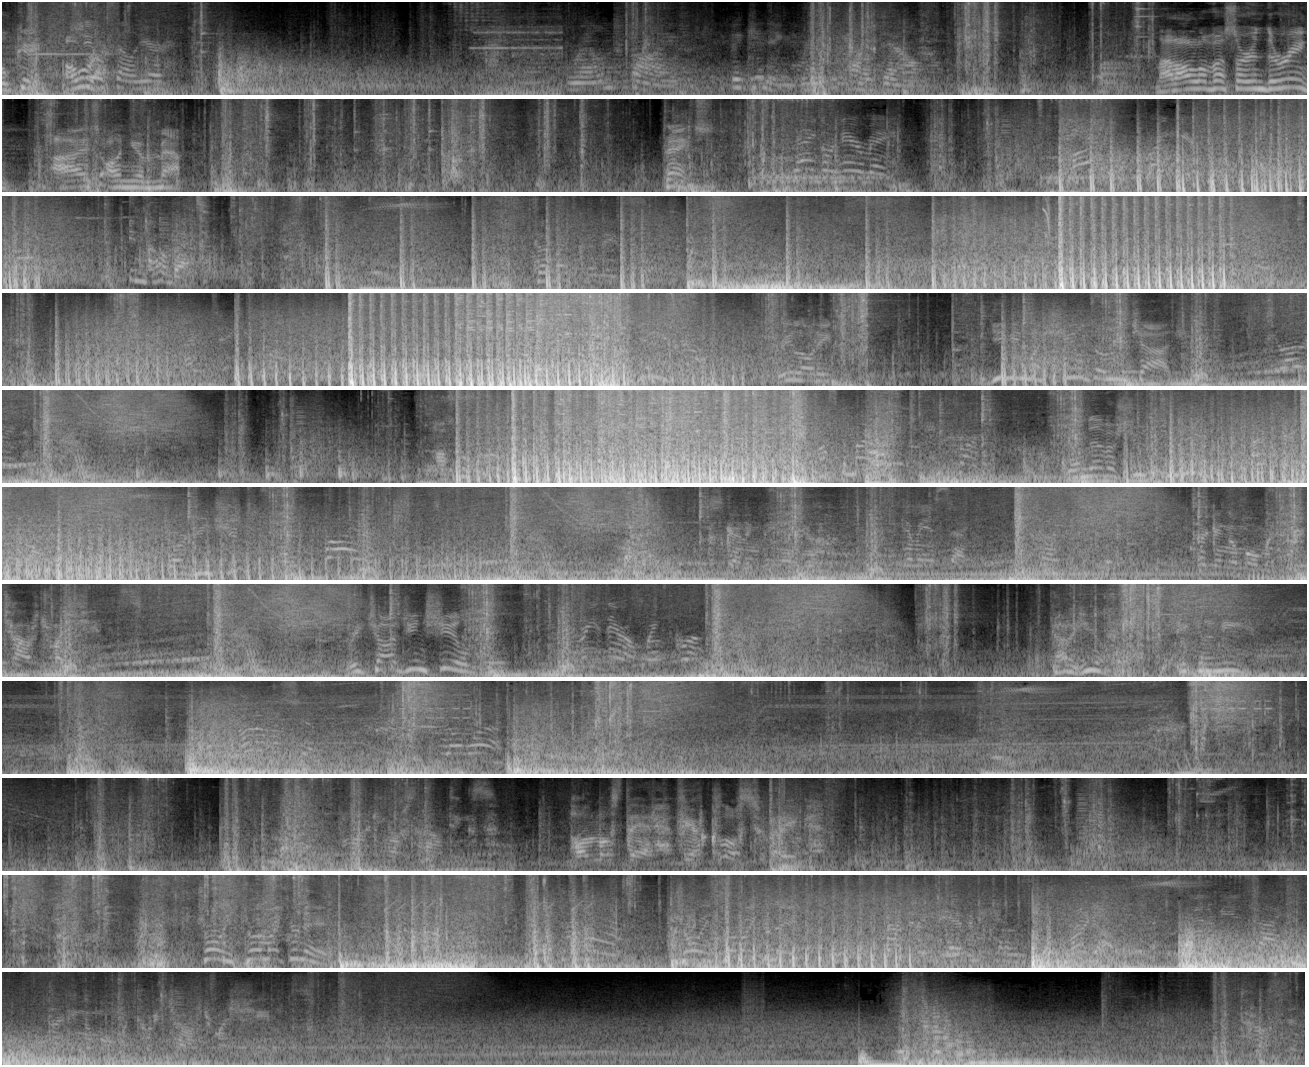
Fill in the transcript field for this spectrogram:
Okay, all right. Failure. Round five, beginning ring countdown. Not all of us are in the ring. Eyes on your map. Thanks. you. Take your knee.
